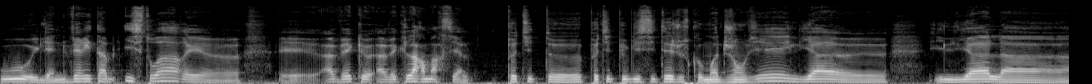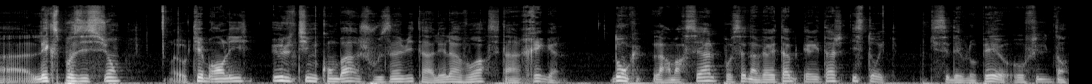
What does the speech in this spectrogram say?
où il y a une véritable histoire et, euh, avec l'art martial. Petite, petite publicité jusqu'au mois de janvier, il y a, il y a l'exposition au Quai Branly, Ultime Combat, je vous invite à aller la voir, c'est un régal. Donc l'art martial possède un véritable héritage historique qui s'est développé au fil du temps.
